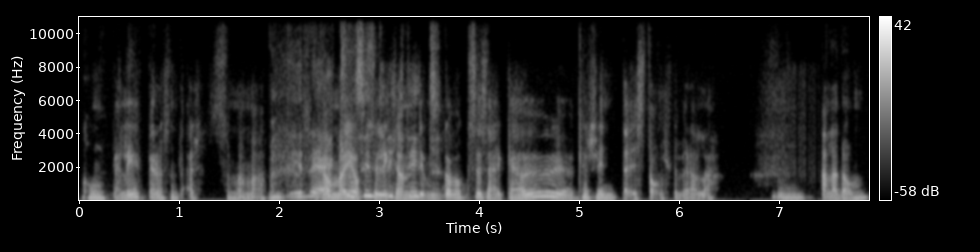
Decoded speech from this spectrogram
konkalekar och sånt där. Som man var, det de var ju också inte liksom, Det gav också så här, jag kanske inte är stolt över alla, mm. alla de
